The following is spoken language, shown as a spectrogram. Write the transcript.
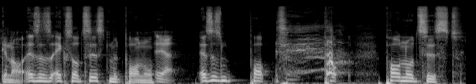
genau. Es ist Exorzist mit Porno. Ja. Es ist ein Por Por Pornozist.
